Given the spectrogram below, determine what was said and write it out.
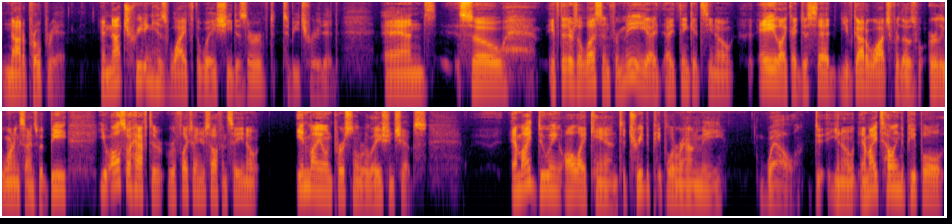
not appropriate and not treating his wife the way she deserved to be treated. And so if there's a lesson for me, I, I think it's, you know, A, like I just said, you've got to watch for those early warning signs. But B, you also have to reflect on yourself and say, you know, in my own personal relationships, am I doing all I can to treat the people around me well? Do, you know, am I telling the people,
